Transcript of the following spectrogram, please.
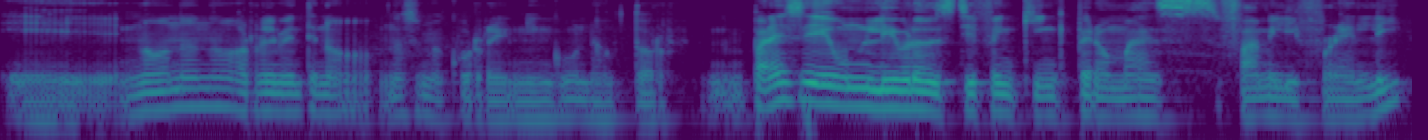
eh, no, no, no, realmente no, no se me ocurre ningún autor. Parece un libro de Stephen King, pero más family friendly.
